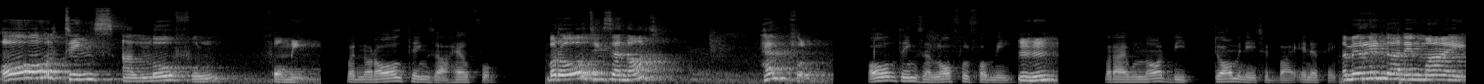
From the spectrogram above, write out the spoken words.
all things are lawful for me. But not all things are helpful. But all things are not helpful. All things are lawful for me. Mm-hmm. But I will not be dominated by anything. Let me read that in my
